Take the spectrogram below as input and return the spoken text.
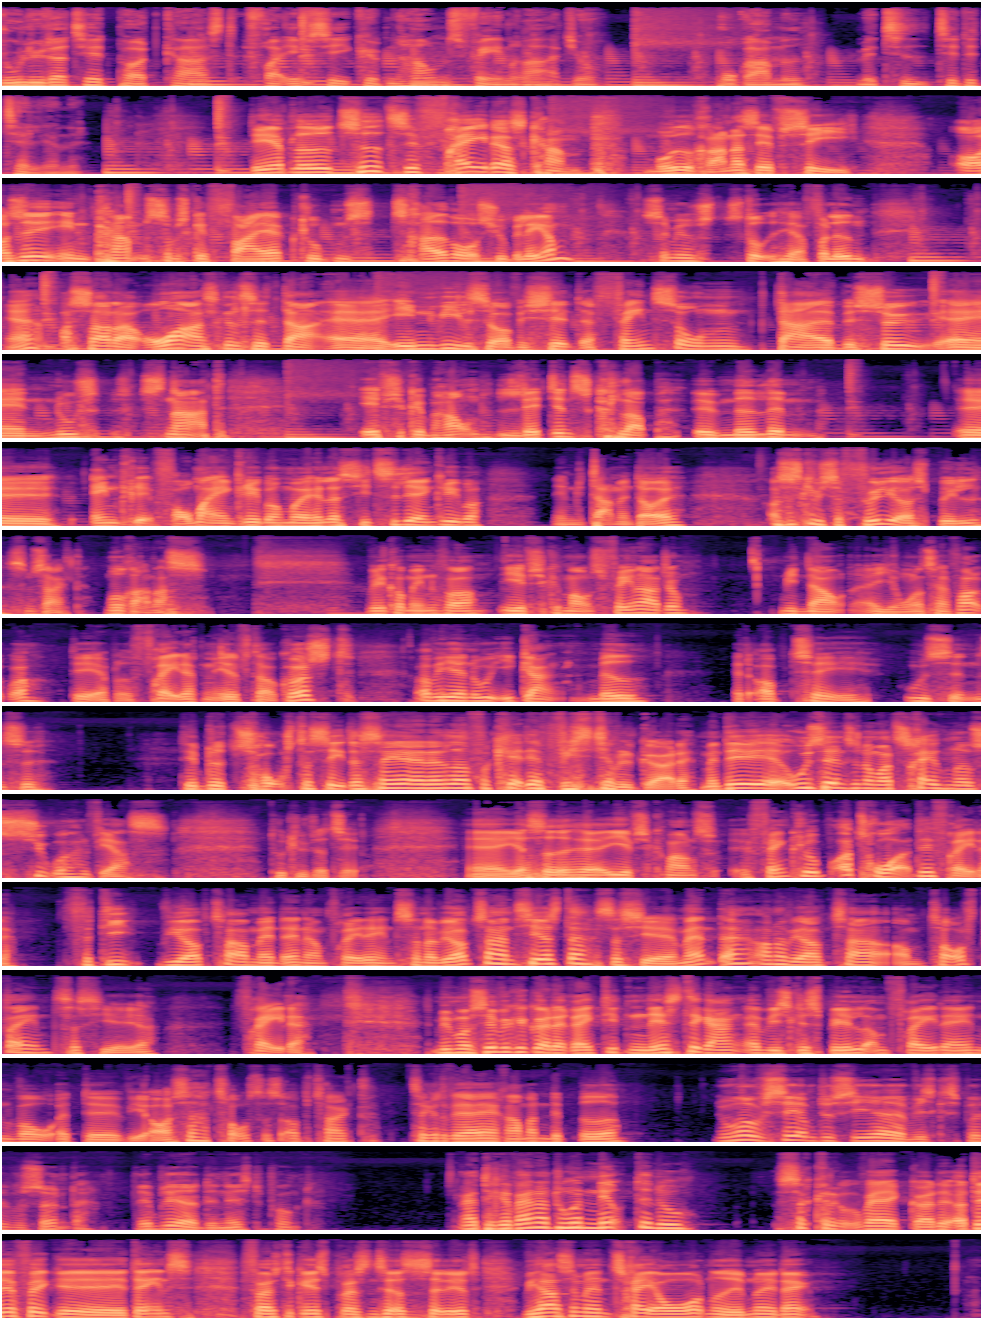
Du lytter til et podcast fra FC Københavns Fanradio. Programmet med tid til detaljerne. Det er blevet tid til fredagskamp mod Randers FC. Også en kamp, som skal fejre klubbens 30-års jubilæum, som jo stod her forleden. Ja, og så er der overraskelse. Der er indvielse officielt af fanzonen. Der er besøg af nu snart FC København Legends Club øh, medlem. Øh, angreb, former angriber, må jeg hellere sige. Tidligere angriber, nemlig Damendøj. Og så skal vi selvfølgelig også spille, som sagt, mod Randers. Velkommen indenfor i FC Københavns Fanradio. Mit navn er Jonathan Folker. Det er blevet fredag den 11. august, og vi er nu i gang med at optage udsendelse. Det blevet torsdag se, der sagde jeg allerede forkert. Jeg vidste, jeg ville gøre det. Men det er udsendelse nummer 377, du lytter til. Øh, Jeg sidder her i FC Københavns Fanklub og tror, det er fredag. Fordi vi optager mandagen om fredagen. Så når vi optager en tirsdag, så siger jeg mandag, og når vi optager om torsdagen, så siger jeg fredag. Vi må se, om vi kan gøre det rigtigt næste gang, at vi skal spille om fredagen, hvor at, øh, vi også har torsdags optagt. Så kan det være, at jeg rammer den lidt bedre. Nu må vi se, om du siger, at vi skal spille på søndag. Det bliver det næste punkt. Ja, det kan være, når du har nævnt det nu, så kan det godt være, at jeg ikke gør det. Og derfor fik øh, dagens første gæst præsentere sig selv lidt. Vi har simpelthen tre overordnede emner i dag.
